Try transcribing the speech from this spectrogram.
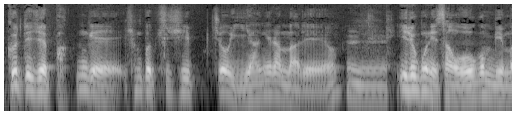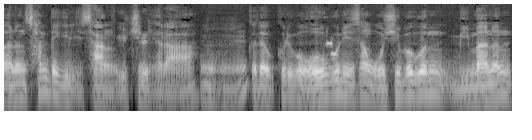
그때 이제 바꾼 게 헌법 70조 2항이란 말이에요. 음. 1억 원 이상 5억 원 미만은 300일 이상 유치를 해라. 음. 그리고 그리고 5억 원 이상 50억 원 미만은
